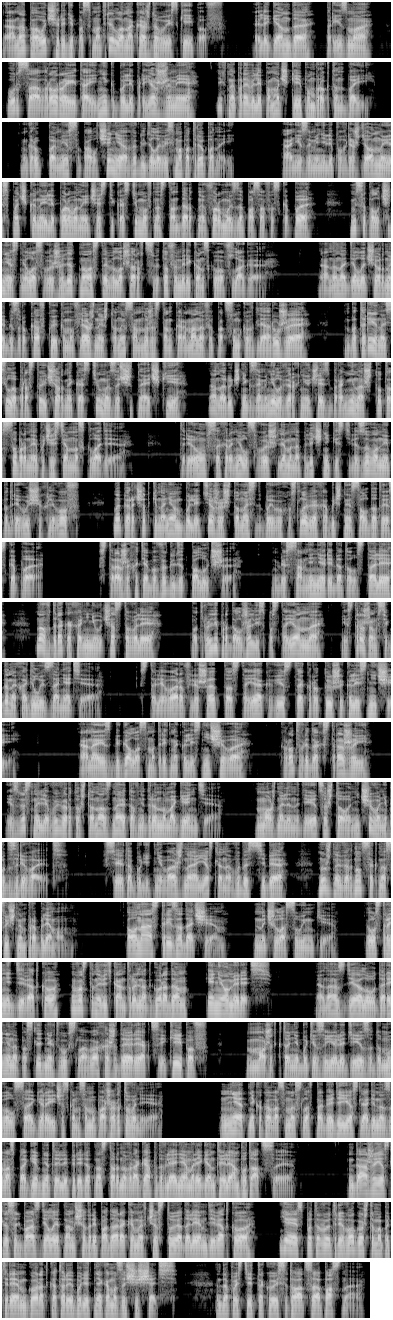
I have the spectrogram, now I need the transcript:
Она по очереди посмотрела на каждого из кейпов. Легенда, Призма, Урса, Аврора и Тайник были приезжими, их направили помочь кейпам Броктон-Бэй. Группа мисс ополчения выглядела весьма потрёпанной. Они заменили поврежденные, испачканные или порванные части костюмов на стандартную форму из запасов СКП. Мисс ополчения сняла свой жилет, но оставила шарф цветов американского флага. Она надела черную безрукавку и камуфляжные штаны со множеством карманов и подсумков для оружия. Батарея носила простой черный костюм и защитные очки, а наручник заменил верхнюю часть брони на что-то собранное по частям на складе. Триумф сохранил свой шлем и наплечники, стилизованные под ревущих львов, но перчатки на нем были те же, что носят в боевых условиях обычные солдаты СКП. Стражи хотя бы выглядят получше. Без сомнения, ребята устали, но в драках они не участвовали, Патрули продолжались постоянно, и стражам всегда находилось занятие. Столевар, Флешетта, Стояк, Виста, Крутыш и Колесничий. Она избегала смотреть на Колесничего. Крот в рядах стражей. Известно ли Выверту, что она знает о внедренном агенте? Можно ли надеяться, что он ничего не подозревает? Все это будет неважно, если она выдаст себя, нужно вернуться к насущным проблемам. «У нас три задачи», — начала Суинки устранить девятку, восстановить контроль над городом и не умереть. Она сделала ударение на последних двух словах, ожидая реакции кейпов. Может, кто-нибудь из ее людей задумывался о героическом самопожертвовании? Нет никакого смысла в победе, если один из вас погибнет или перейдет на сторону врага под влиянием регента или ампутации. Даже если судьба сделает нам щедрый подарок, и мы вчастую одолеем девятку, я испытываю тревогу, что мы потеряем город, который будет некому защищать. Допустить такую ситуацию опасно.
